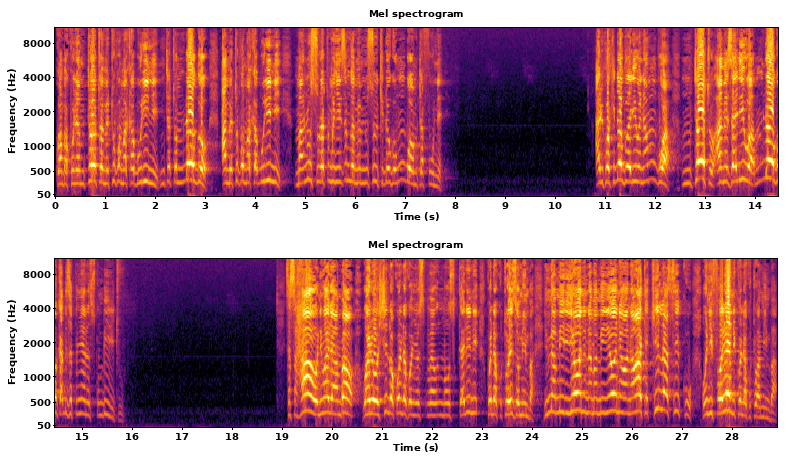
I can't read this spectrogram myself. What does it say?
Kwamba kuna mtoto ametupwa makaburini mtoto mdogo ametupwa makaburini manusura tu mwenyezimungu amemnusuru kidogo mbwa wamtafune alikuwa kidogo aliwe na mbwa mtoto amezaliwa mdogo kabisa pengine na siku mbili tu. Sasa hao ni wale ambao walioshindwa kwenda kwenye mahospitalini kwenda kutoa hizo mimba. Ni mamilioni na mamilioni ya wanawake kila siku ni foleni kwenda kutoa mimba.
